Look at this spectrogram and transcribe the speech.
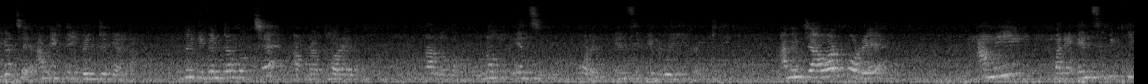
ঠিক আছে? আমি একটা ইভেন্টে গেলাম। কিন্তু ইভেন্টটা হচ্ছে আপনার ধরেন? নতুন এনসিপি ধরেন এনসিপির বই ইভেন্ট আমি যাওয়ার পরে আমি মানে এনসিপি কি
